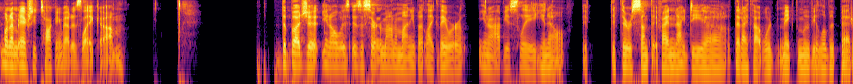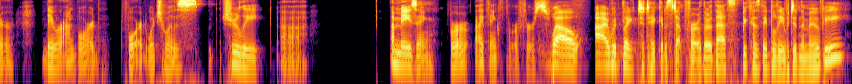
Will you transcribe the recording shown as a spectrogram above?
what I'm actually talking about is like. Um, the budget, you know, is, is a certain amount of money, but like they were, you know, obviously, you know, if if there was something, if I had an idea that I thought would make the movie a little bit better, they were on board for it, which was truly uh, amazing for I think for a first. Well, I would like to take it a step further. That's because they believed in the movie.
